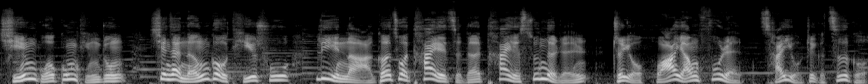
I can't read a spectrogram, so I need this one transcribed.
秦国宫廷中，现在能够提出立哪个做太子的太孙的人，只有华阳夫人才有这个资格。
